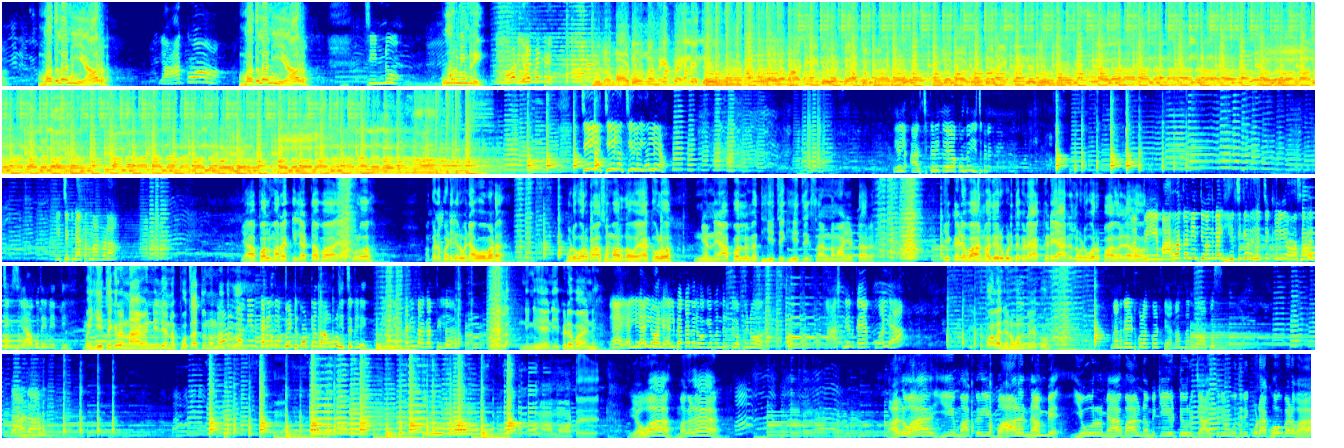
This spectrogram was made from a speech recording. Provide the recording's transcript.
ಮೊದಲ ನೀ ಯಾರ? ಯಾಕೋ? ಮೊದಲ ನೀ ಯಾರ? ಚಿನ್ನು. ಊರ್ ನಿನ್ರಿ ನಿಮ್ಮ ಅವ್ನು ಹೇಳ್ಬೇಡ್ರಿ ಜುಲ ಮಾಡು ನಹೈ ಪೈಲೆ ಜೋರ ಮಾಡಿ ನಿರಕ ಬಂಗಾರ ಜುಲ ಮಾಡು ನಹೈ ಪೈಲೆ ಜೋರ ಚೀಲ ಚೀಲ ಚೀಲ ಎಲ್ಲಿ ಇಲ್ಲ ಆಚೆ ಕಡೆ ಕೈ ಹಾಕೊಂಡು ಈಚೆ ಕಡೆ ಈಚೆಗೆ ಮೆತ್ತಗೆ ಮಾಡ್ಬೇಡ. ಆಪಲ್ ಮಾರಕ್ಕೆ ಇಲ್ಲಿ ಅಟ್ಟ ಬಾ ಯಾಕಳು ಆ ಕಡೆ ಬಡಿಗರ ಮನ್ಯಾಗ ಹೋಗ್ಬೇಡ. ಹುಡುಗರು ಭಾಳ ಸುಮಾರ್ದವು ಯಾಕಳು ನಿನ್ನ ಆಪಲ್ ಮತ್ತು ಹೀಚಿಗೆ ಹೀಚಿಗೆ ಸಣ್ಣ ಮಾಡಿ ಇಟ್ಟಾರ. ಈ ಕಡೆ ಬಾ ಹನುಮದೇವ್ರ ಗುಡಿತ ಕಡೆ ಆ ಕಡೆ ಯಾರೆಲ್ಲ ಹುಡುಗರು ಭಾಳ ಒಳ್ಳೆಯದಾವ ಅಪ್ಪಿ ಮಾರಕ ನಿಂತಿ ಅಂದ್ಮೇಲೆ ಹಿಚಕಿರ ಹಿಚ್ಕಲಿ ರಸ ರಜಿಗಿಸ್ಲಿ ಆಗುದೇನೈತಿ? ಮ ಹೀಚಿಗ್ರ ನಾವೇನು ಇಲ್ಲಿ ಪುಚಾತು ನಂತರದ? ನಿನ್ ಕಡೆಯಿಂದ ಬಿಟ್ಟು ಕೊಟ್ಟೆ ಅಂದ್ರೆ ಅವರು ಹಿಚ್ಚಕ್ಲಿ ನಿನ್ನ ಕಡೆಯಿಂದ ಆಗತ್ತಿಲ್ಲ? ಇಲ್ಲ ನಿಂಗೆ ಏನು ಈ ಕಡೆ ಬಾ ಏನಿ? ಏ ಎಲ್ಲಿ ಎಲ್ಲಿ ಹೋಗ್ಲಿ? ಎಲ್ಲಿ ಬೇಕಾದಲ್ಲಿ ಹೋಗಿ ಬಂದಿರ್ತೀವಿ ಅಪ್ಪಿನೋ? ಲಾಸ್ಟ್ ನಿನ್ನ ಕೈಯಾಗ ಹೋಲ್ಯಾ ಇಟ್ಕೋಲ್ಲ ನಿನಗೊಂದು ಬೇಕು. ನನಗೆ ಇಟ್ಕೊಳಕ್ ಕೊಟ್ಟೆ ನಂದು ನನಗೆ ವಾಪಸ್. ಬೇಡ ಅಮೌಂಟ್. ಯವ್ವ ಮಗಳ. ಅಲ್ವಾ? ಈ ಮಕ್ಕಳಿಗೆ ಭಾಳ ನಂಬಿ. ಇವ್ರ ಮ್ಯಾಗ ಭಾಳ ನಂಬಿಕೆ ಇಟ್ಟು ಇವ್ರಿಗೆ ಜಾಸ್ತಿ ಉದ್ರಿ ಕೊಡಾಕ್ ಹೋಗ್ಬೇಡವಾ?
